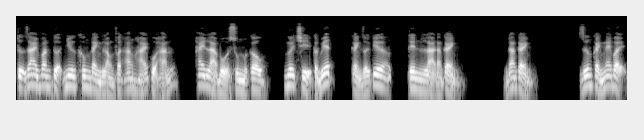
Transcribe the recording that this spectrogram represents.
tự giai văn tựa như không đành lòng phật hăng hái của hắn, hay là bổ sung một câu, ngươi chỉ cần biết, cảnh giới kia, tên là đăng cảnh. Đăng cảnh. Dương cảnh ngay vậy,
